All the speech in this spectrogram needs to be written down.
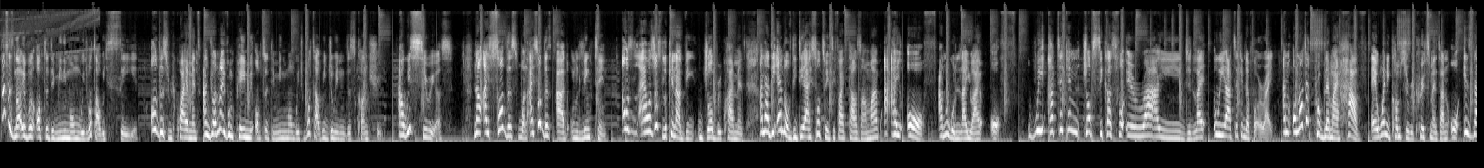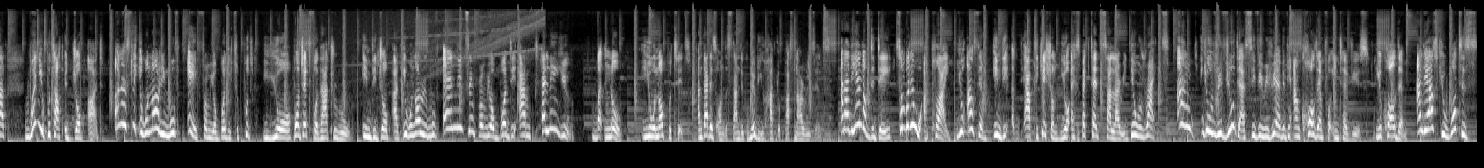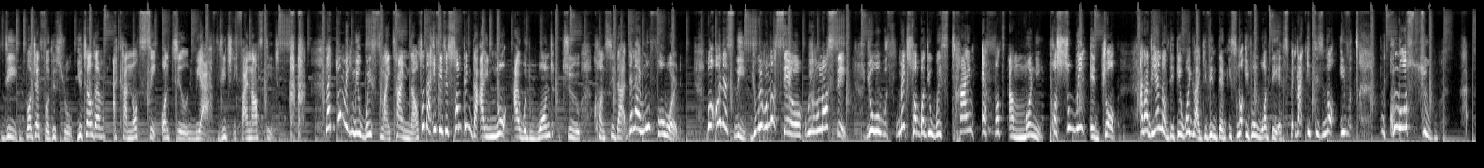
This is not even up to the minimum wage. What are we saying? All these requirements, and you're not even paying me up to the minimum wage. What are we doing in this country? Are we serious? Now I saw this one, I saw this ad on LinkedIn. I was I was just looking at the job requirements, and at the end of the day, I saw 25,000. I, I off. I'm not gonna lie, you I off we are taking job seekers for a ride. Like we are taking them for a ride. And another problem I have uh, when it comes to recruitment and all is that when you put out a job ad, honestly, it will not remove A from your body to put your budget for that role in the job ad. It will not remove anything from your body. I'm telling you. But no, you will not put it. And that is understandable. Maybe you have your personal reasons. And at the end of the day, somebody will apply. You ask them in the uh, application your expected salary. They will write. And you review their CV, review everything, and call them for interviews. You call them and they ask you, What is the budget for this role? You tell them, I cannot say until we have reached the final stage. Ah, ah. Like, don't make me waste my time now. So that if it is something that I know I would want to consider, then I move forward. But honestly, you will not say, oh, we will not say. You will make somebody waste time, effort, and money pursuing a job. And at the end of the day, what you are giving them is not even what they expect. Like, it is not even close to.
